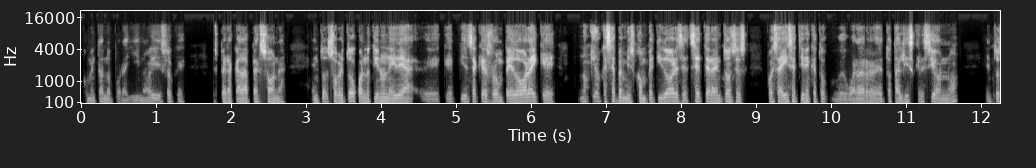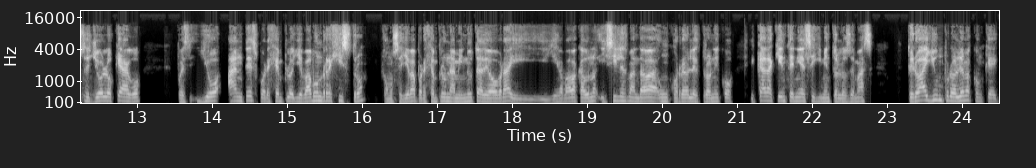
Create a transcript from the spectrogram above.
comentando por allí, ¿no? Y es lo que espera cada persona. Entonces, sobre todo cuando tiene una idea eh, que piensa que es rompedora y que no quiero que sepan mis competidores, etcétera. Entonces, pues ahí se tiene que guardar eh, total discreción, ¿no? Entonces, yo lo que hago, pues yo antes, por ejemplo, llevaba un registro, como se lleva, por ejemplo, una minuta de obra y, y llevaba cada uno y sí les mandaba un correo electrónico y cada quien tenía el seguimiento de los demás. Pero hay un problema con que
